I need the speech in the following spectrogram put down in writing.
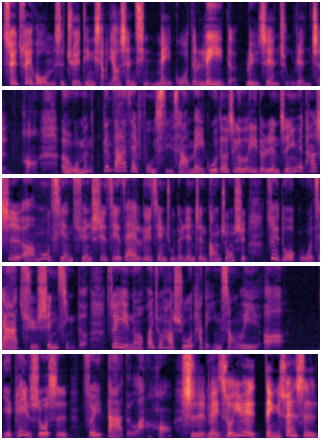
所以最后我们是决定想要申请美国的 LE 的绿建筑认证。好，呃，我们跟大家再复习一下美国的这个 LEED 的认证，因为它是呃目前全世界在绿建筑的认证当中是最多国家去申请的，所以呢，换句话。说它的影响力，呃，也可以说是最大的啦，哈，是没错，因为等于算是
